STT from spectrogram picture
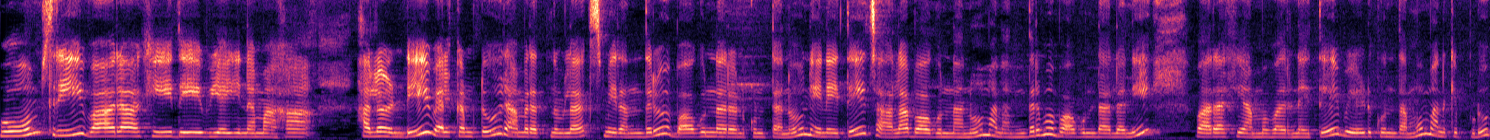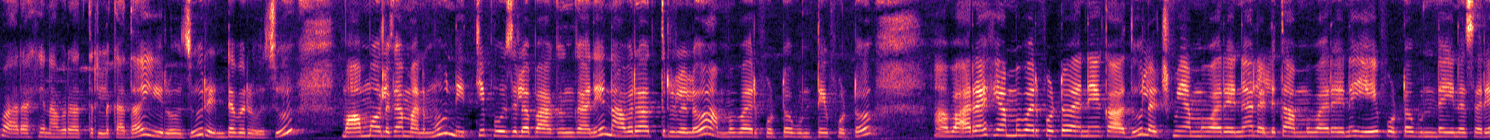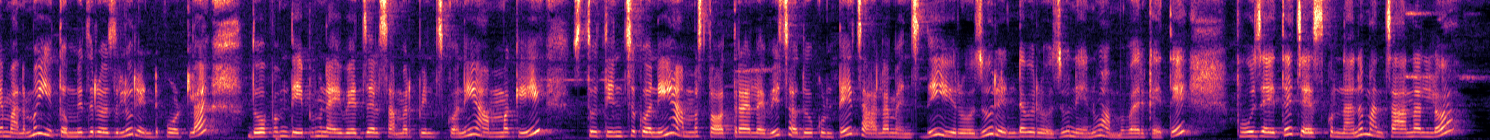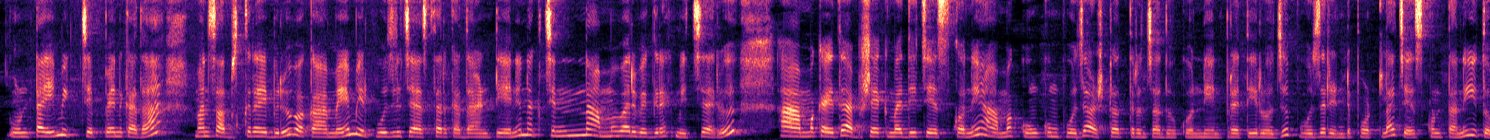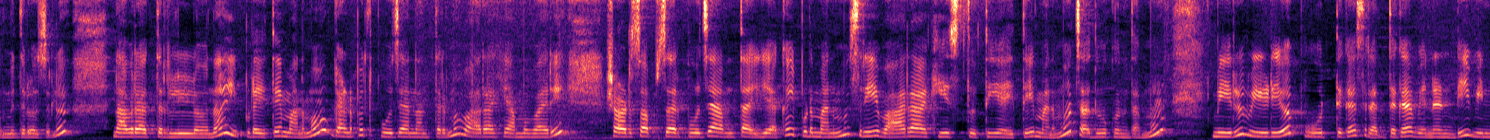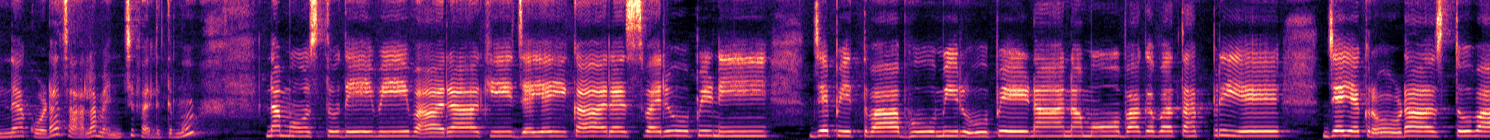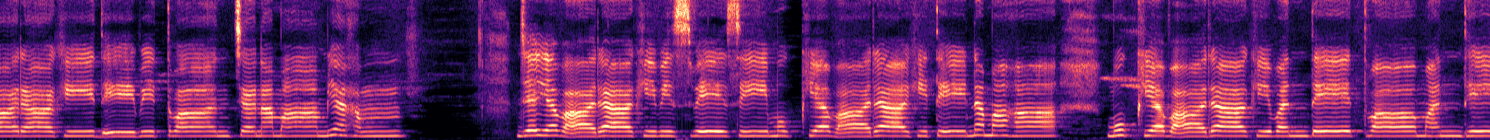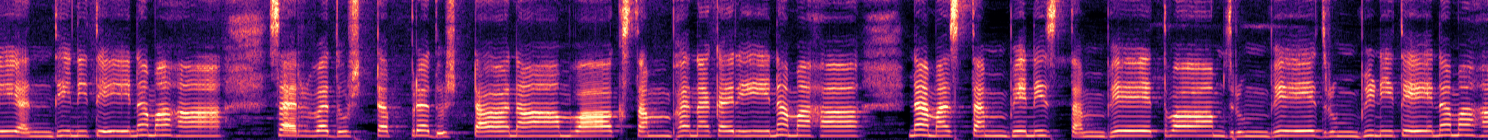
ఓం శ్రీ దేవి అయి నమ. హలో అండి వెల్కమ్ టు రామరత్న వ్లాగ్స్. మీరందరూ బాగున్నారనుకుంటాను. నేనైతే చాలా బాగున్నాను. మనందరము బాగుండాలని వారాహి అమ్మవారిని అయితే వేడుకుందాము. మనకిప్పుడు వారాహి నవరాత్రులు కదా ఈరోజు రెండవ రోజు. మామూలుగా మనము నిత్య పూజలో భాగంగానే నవరాత్రులలో అమ్మవారి ఫోటో ఉంటే ఫోటో వారాహి అమ్మవారి ఫోటో అనే కాదు లక్ష్మీ అమ్మవారైనా లలిత అమ్మవారైనా ఏ ఫోటో ఉండైనా సరే మనము ఈ తొమ్మిది రోజులు రెండు పూట్ల ధూపం దీపం నైవేద్యాలు సమర్పించుకొని అమ్మకి స్థుతించుకొని అమ్మ స్తోత్రాలు అవి చదువుకుంటే చాలా మంచిది. ఈరోజు రెండవ రోజు నేను అమ్మవారికి అయితే పూజ అయితే చేసుకున్నాను. మన ఛానల్లో ఉంటాయి మీకు చెప్పాను కదా. మన సబ్స్క్రైబరు ఒక ఆమె మీరు పూజలు చేస్తారు కదా ఆంటీ అని నాకు చిన్న అమ్మవారి విగ్రహం ఇచ్చారు. ఆ అమ్మకైతే అభిషేకం అది చేసుకొని ఆ అమ్మ కుంకుమ పూజ అష్టోత్తరం చదువుకొని నేను ప్రతిరోజు పూజ రెండు పూట్ల చేసుకుంటాను ఈ తొమ్మిది రోజులు. నవరాత్రుల్లోన ఇప్పుడైతే మనము గణపతి పూజ అనంతరము వారాహి అమ్మవారి షోడసోపసారి పూజ అంతా అయ్యాక ఇప్పుడు మనము శ్రీ వారాహి స్థుతి అయితే మనము చదువుకుందాము. మీరు వీడియో పూర్తిగా శ్రద్ధగా వినండి విన్న కూడా చాలా మంచి ఫలితము. నమోస్తు దేవి వారాహి జయైకార స్వరూపిణి. జపిత్వా భూమిరూపేణ నమో భగవత ప్రియే. జయ క్రోడాస్తు వారాహి దేవి త్వాంచ నమామ్యహం. जय वाराहि विश्वेसि मुख्यवाराहि ते नमः। मुख्यवाराहि वन्दे त्वामन्धे अन्धिनि ते नमः। सर्वदुष्टप्रदुष्टानां वाक्स्तम्भनकरी नमः। नमस्तम्भिनि स्तम्भे त्वां जृम्भे जृम्भिणि ते नमः।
